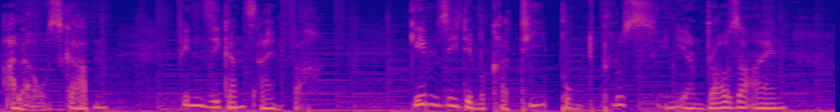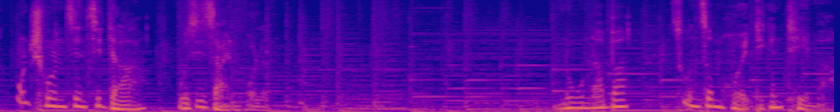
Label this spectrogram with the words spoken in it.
Alle Ausgaben finden Sie ganz einfach Geben Sie demokratie.plus in Ihren Browser ein und schon sind Sie da, wo Sie sein wollen. Nun aber zu unserem heutigen Thema.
